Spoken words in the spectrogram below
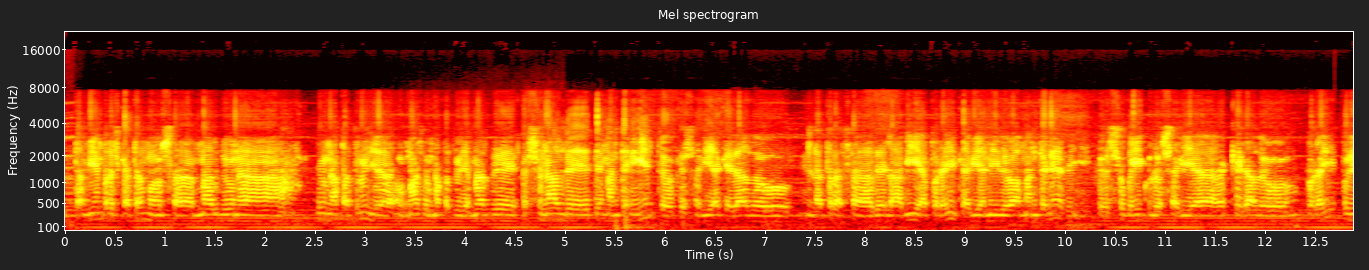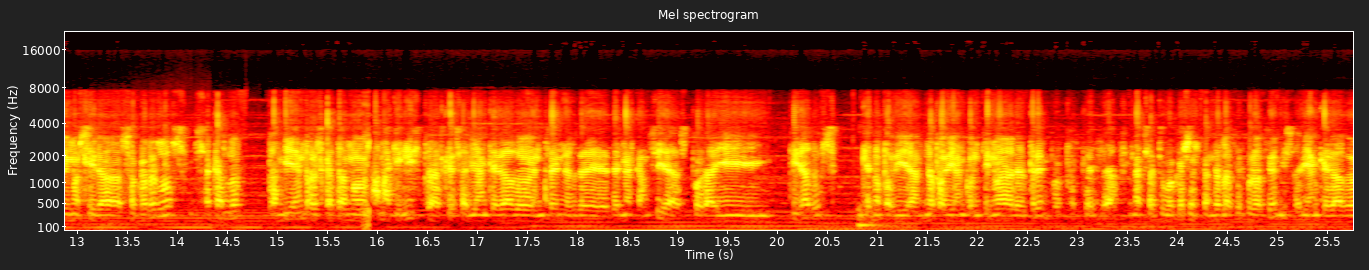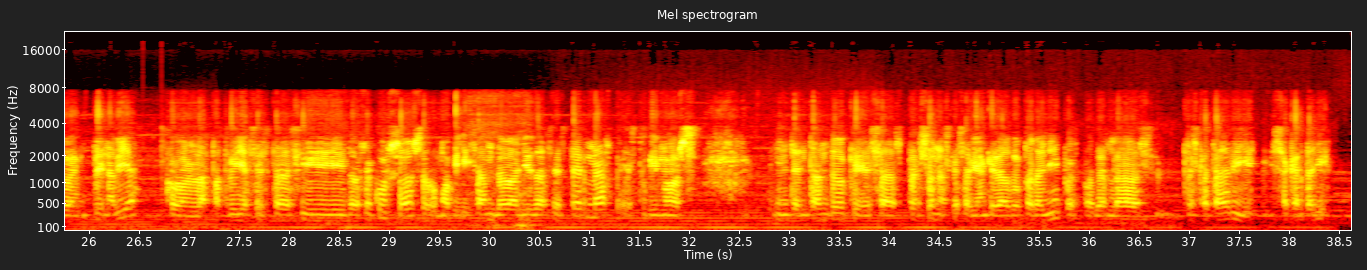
También rescatamos a más de una, patrulla, o más de una patrulla, más de personal de, mantenimiento que se había quedado en la traza de la vía por ahí, que habían ido a mantener y que su vehículo se había quedado por ahí. Pudimos ir a socorrerlos y sacarlos. También rescatamos a maquinistas que se habían quedado en trenes de mercancías por ahí tirados, que no podían, no podían continuar el tren, pues, porque al final se tuvo que suspender la circulación y se habían quedado en plena vía. Con las patrullas estas y los recursos, o movilizando ayudas externas, estuvimos intentando que esas personas que se habían quedado por allí, pues poderlas rescatar y sacar de allí.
